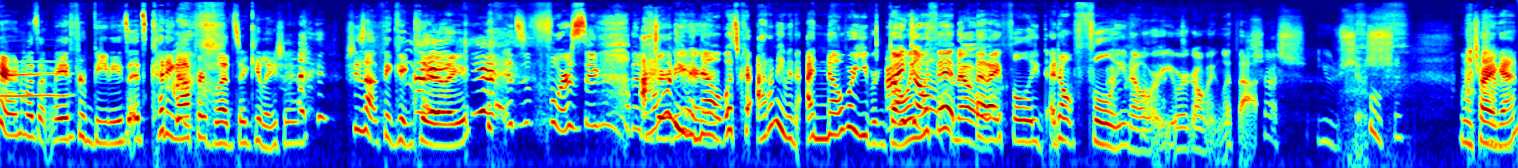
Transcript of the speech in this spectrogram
Taryn wasn't made for beanies. It's cutting off her blood circulation. She's not thinking clearly. Yeah, it's forcing the I don't even hair. know what's. Cra- I don't even. I know where you were going with it, know. but I fully. I don't fully know where you were going with that. Shush. You shush. Want to try um, again?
